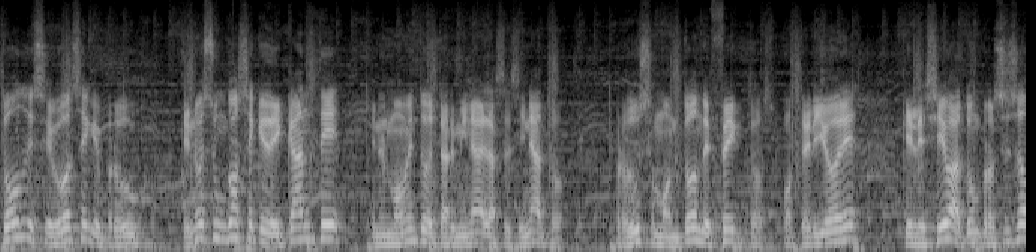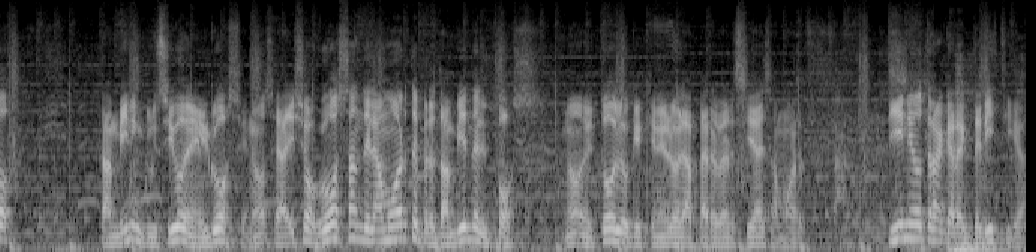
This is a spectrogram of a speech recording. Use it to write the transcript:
todo ese goce que produjo. Que no es un goce que decante en el momento de terminar el asesinato. Produce un montón de efectos posteriores que le lleva a todo un proceso también inclusivo en el goce, ¿no? O sea, ellos gozan de la muerte, pero también del post, De todo lo que generó la perversidad de esa muerte. Tiene otra característica,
